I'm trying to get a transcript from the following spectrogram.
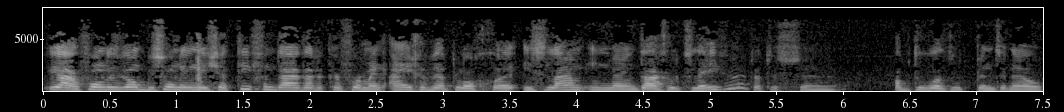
ja, vond het wel een bijzonder initiatief. Vandaar dat ik er voor mijn eigen weblog uh, Islam in mijn dagelijks leven, dat is abdulwadoed.nl,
